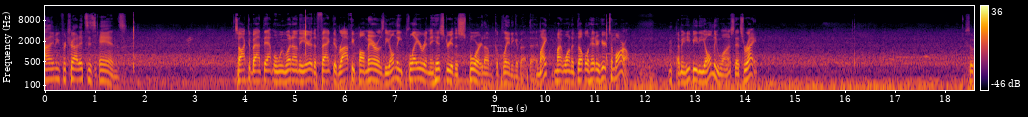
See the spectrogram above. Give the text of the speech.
timing for Trout. It's his hands. Talked about that when we went on the air. The fact that Rafi Palmeiro is the only player in the history of the sport. And I'm complaining about that. Mike might want a doubleheader here tomorrow. I mean, he'd be the only ones. That's right. So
